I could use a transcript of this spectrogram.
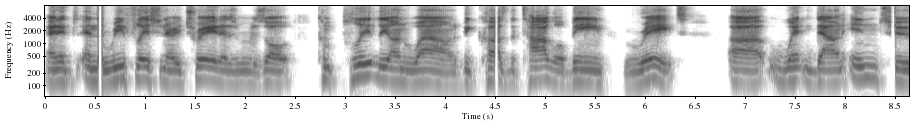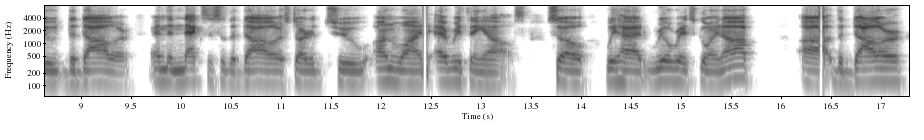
and it and the reflationary trade as a result completely unwound because the toggle being rates uh, went down into the dollar, and the nexus of the dollar started to unwind everything else. So we had real rates going up, uh, the dollar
